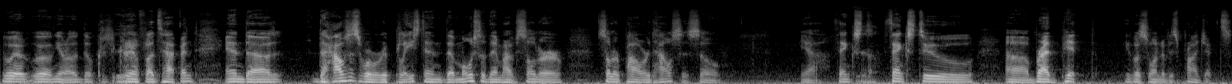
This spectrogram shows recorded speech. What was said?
Where, well, you know, the Katrina Yeah. floods happened, and uh, the houses were replaced, and uh, most of them have solar solar powered houses. So, yeah, thanks Yeah. thanks to uh, Brad Pitt, it was one of his projects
